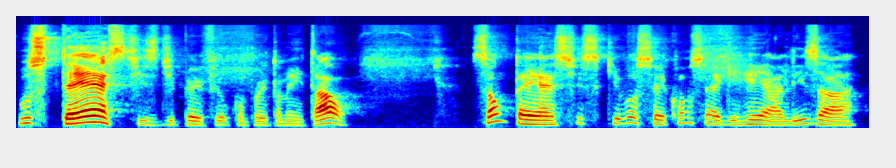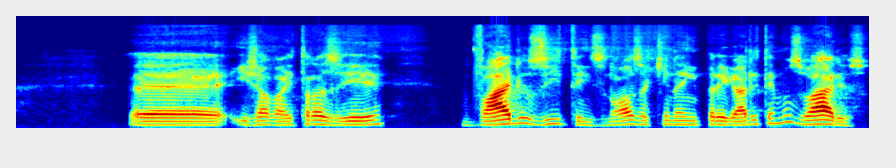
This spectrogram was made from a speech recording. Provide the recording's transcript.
os testes de perfil comportamental são testes que você consegue realizar é, e já vai trazer vários itens. Nós aqui na Empregada temos vários.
